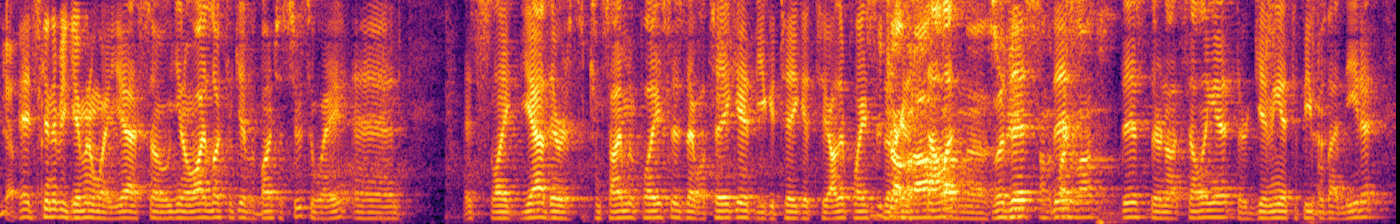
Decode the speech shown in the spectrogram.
yeah. It's going to be given away, yeah. So you know, I look to give a bunch of suits away, and It's like yeah, there's consignment places that will take it. You could take it to other places that are going to sell it. on But this, this, this, they're not selling it. They're giving it to people that need it,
